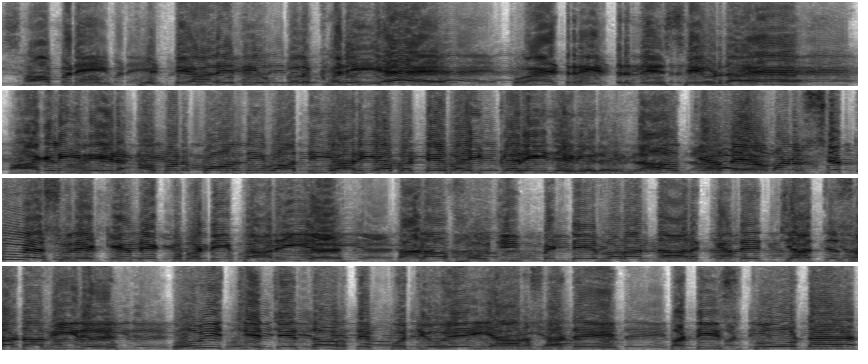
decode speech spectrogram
ਸਾਹਮਣੇ ਫਿੱਟੇ ਵਾਲੇ ਦੀ ਉਂਗਲ ਖੜੀ ਹੈ। ਪੁਆਇੰਟ ਰੇਡਰ ਦੇ ਸੇਵ ਦਾ ਹੈ। ਅਗਲੀ ਰੇਡ ਅਮਨ ਪਾਉਣ ਲਈ ਵਾਦੀ ਆ ਰਹੀ ਹੈ। ਵੱਡੇ ਬਾਈ ਕਰੀ ਜਿਗਰ। ਲਓ, ਕਹਿੰਦੇ ਅਮਨ ਸਿੱਧੂ ਇਸ ਵੇਲੇ ਕਹਿੰਦੇ ਕਬੱਡੀ ਭਾਰੀ ਹੈ। ਕਾਲਾ ਫੌਜੀ ਮਿੰਡੇ ਵਾਲਾ ਨਾਲ ਕਹਿੰਦੇ ਜੱਜ ਸਾਡਾ ਵੀਰ। ਉਹ ਵੀ ਚੇਚੇ ਤੌਰ ਤੇ ਪੁੱਜੇ ਹੋਏ ਯਾਰ ਸਾਡੇ। ਵੱਡੀ ਸਪੋਰਟ ਹੈ।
